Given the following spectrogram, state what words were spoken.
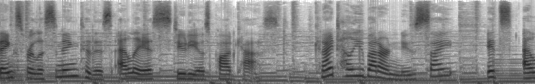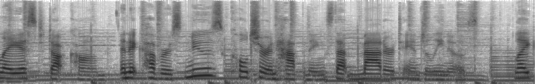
Thanks for listening to this LAist Studios podcast. Can I tell you about our news site? It's LAist.com, and it covers news, culture, and happenings that matter to Angelenos, like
